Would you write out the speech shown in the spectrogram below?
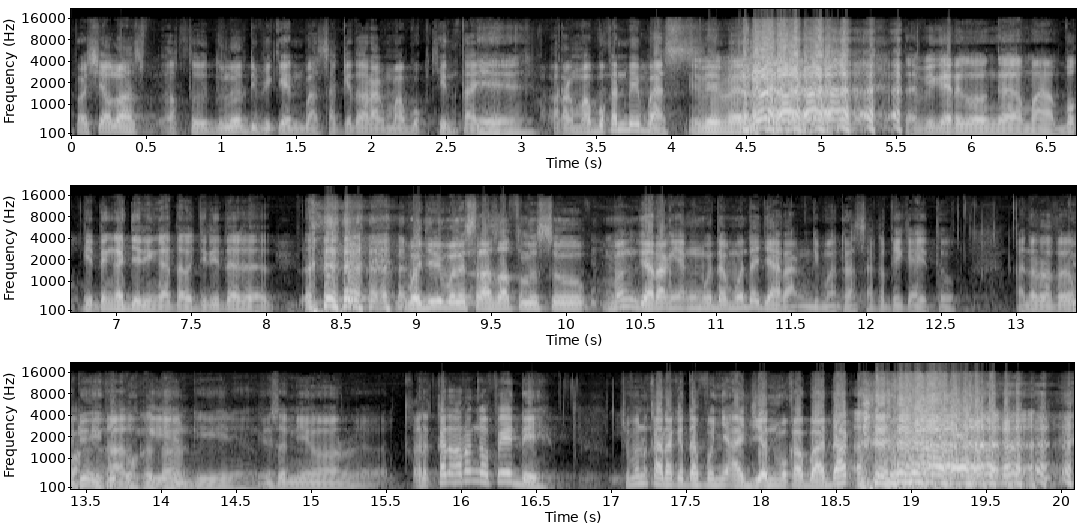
masya Allah waktu dulu dibikin bahasa kita orang mabuk cinta ya. Iya. Orang mabuk kan bebas. Ya, bebas. Tapi karena gua nggak mabok, kita nggak jadi nggak tahu cerita. Gua jadi boleh salah satu lusup. Memang jarang yang muda-muda jarang di madrasah ketika itu. Karena rata-rata waktu ikut talqin, talqin, ya. ini senior. Karena kan orang nggak pede. Cuman karena kita punya ajian muka badak,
